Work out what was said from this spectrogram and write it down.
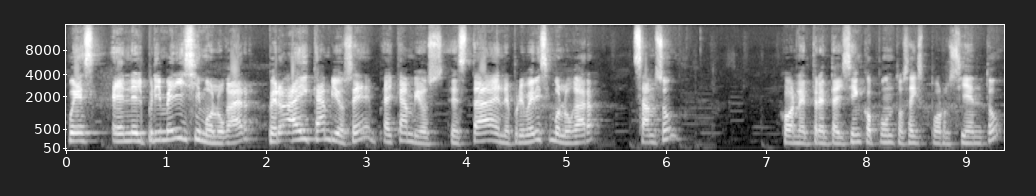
pues en el primerísimo lugar, pero hay cambios, ¿eh? Hay cambios. Está en el primerísimo lugar Samsung con el 35.6%.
